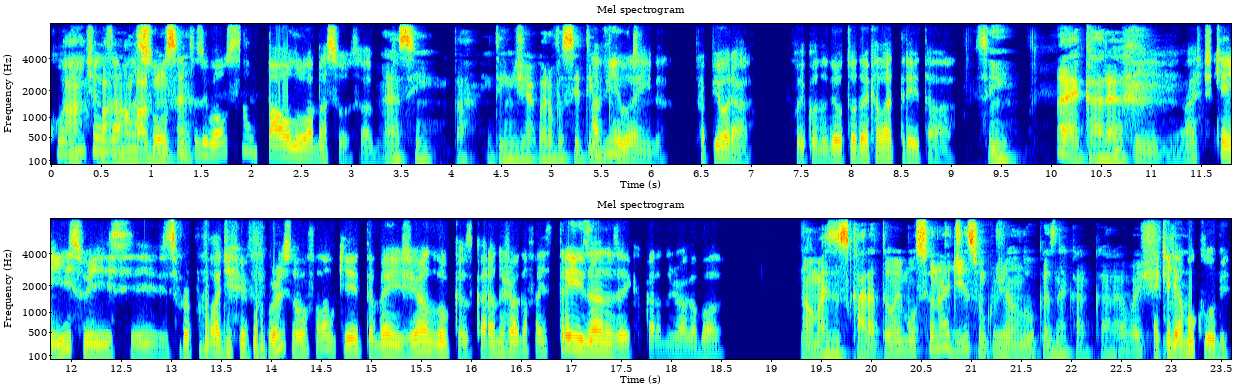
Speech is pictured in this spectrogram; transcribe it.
Corinthians ah, amassou o Santos igual o São Paulo amassou, sabe? É, sim. Tá, entendi. Agora você tem A um Vila ponto. ainda, pra piorar. Foi quando deu toda aquela treta lá. Sim. É, cara. Enfim, eu acho que é isso. E se, se for pra falar de reforço, eu vou falar o quê também? Jean Lucas. O cara não joga faz três anos aí que o cara não joga bola. Não, mas os caras tão emocionadíssimos com o Jean Lucas, né, cara? O cara vai. É que ele ama o clube.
